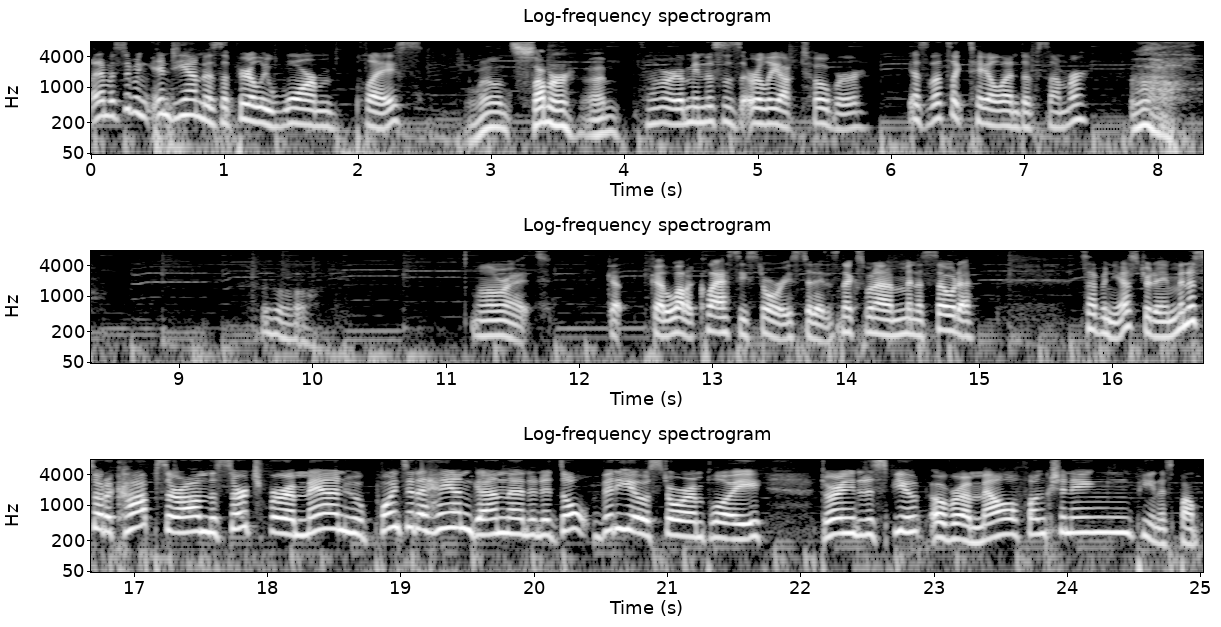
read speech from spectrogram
And I'm assuming Indiana is a fairly warm place. Well, it's summer. I'm. Summer. I mean, this is early October. Yeah, so that's like tail end of summer. Ugh. Ugh. All right. Got got a lot of classy stories today. This next one out of Minnesota. This happened yesterday. Minnesota cops are on the search for a man who pointed a handgun at an adult video store employee during a dispute over a malfunctioning penis pump.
